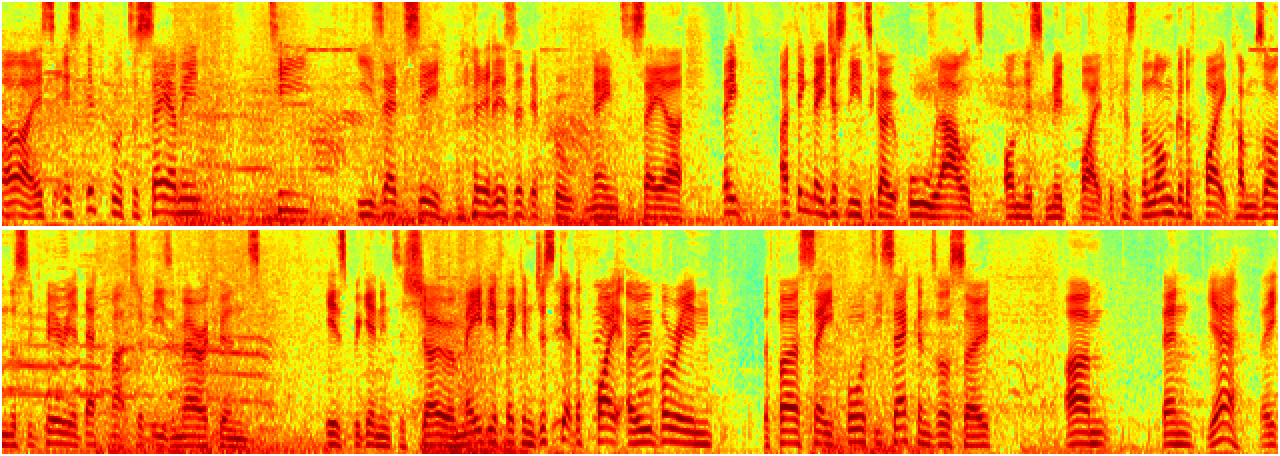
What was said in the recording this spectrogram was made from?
oh, it's, it's difficult to say. I mean, TEZC, it is a difficult name to say. Uh, they, I think they just need to go all out on this mid fight because the longer the fight comes on, the superior deathmatch of these Americans is beginning to show. And maybe if they can just get the fight over in the first, say, 40 seconds or so, um, then yeah, they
